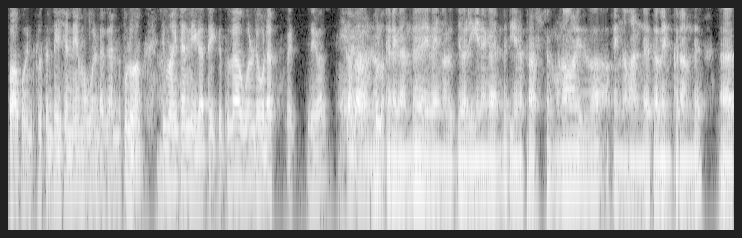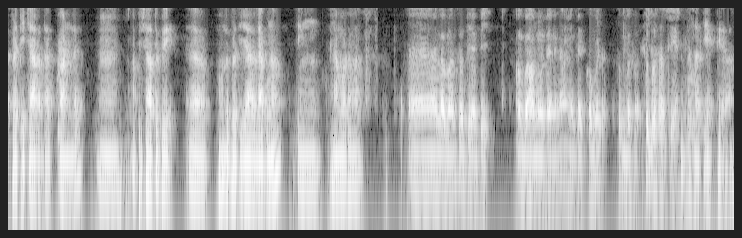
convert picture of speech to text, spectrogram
PowerPoint presentation එහෙම ඔයගොල්ලන්ට ගන්න පුළුවන්. ඉතින් මම හිතන්නේ ඒකත් එක්කතුලා ඔයගොල්ලන්ට ගොඩක් දේවල් ලබා ගන්න පුළුවන්. කරගන්න ඒවෙන් අලුත් දේවල් ඉගෙන ගන්න තියෙන ප්‍රශ්න මොනවා ඒවා අපෙන් අහන්න කමෙන්ට් කරන්න ප්‍රතිචාර දක්වන්න අපි සතුටුයි හොඳ ප්‍රතිචාර ලැබුණා. ඉතින් හැමෝටම ලබන සතිය අපි ඔබ හමුවට එනකම් එතෙක් ඔබට සුබ සතිය. සුබ සතියක්. සුබ සතියක් වේවා.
